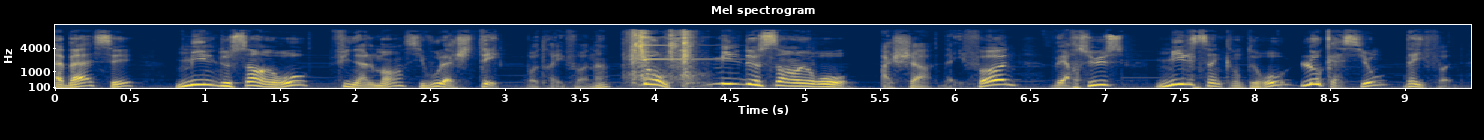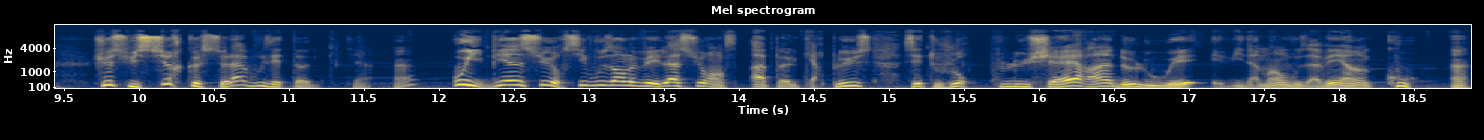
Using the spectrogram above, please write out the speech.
eh ben, c'est 1200 euros finalement si vous l'achetez, votre iPhone. hein. Donc, 1200 euros achat d'iPhone versus 1050 euros location d'iPhone. Je suis sûr que cela vous étonne. Tiens, hein? Oui, bien sûr, si vous enlevez l'assurance Apple Car Plus, c'est toujours plus cher hein, de louer. Évidemment, vous avez un coût. Hein.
